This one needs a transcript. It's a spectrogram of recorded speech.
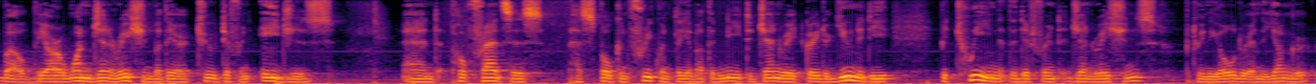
well, they are one generation, but they are two different ages. And Pope Francis has spoken frequently about the need to generate greater unity between the different generations, between the older and the younger.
